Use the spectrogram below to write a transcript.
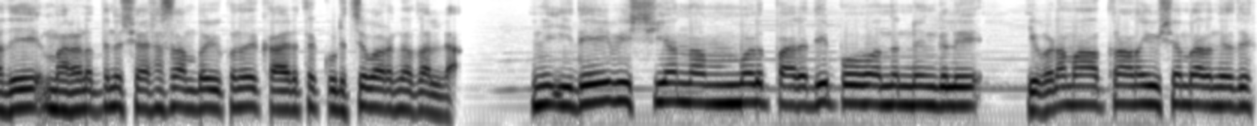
അത് മരണത്തിന് ശേഷം സംഭവിക്കുന്ന കാര്യത്തെക്കുറിച്ച് പറഞ്ഞതല്ല. ഇനി ഇതേ വിഷയം നമ്മൾ പരതി പോകുന്നുണ്ടെങ്കിൽ ഇവിടെ മാത്രമാണ് ഈ വിഷയം പറഞ്ഞത്?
